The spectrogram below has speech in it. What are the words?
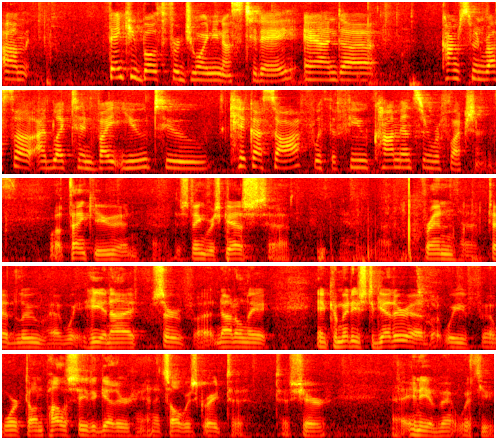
Um, thank you both for joining us today. And uh, Congressman Russell, I'd like to invite you to kick us off with a few comments and reflections. Well, thank you, and uh, distinguished guests, uh, friend uh, Ted Lieu, uh, we, he and I serve uh, not only in committees together, but we've worked on policy together, and it's always great to, to share any event with you.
